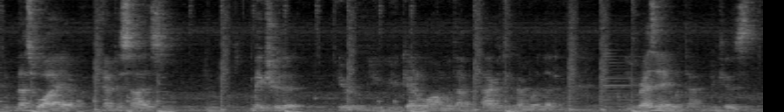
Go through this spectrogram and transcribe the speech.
And that's why I emphasize make sure that you you, get along with that faculty member and that you resonate with them because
